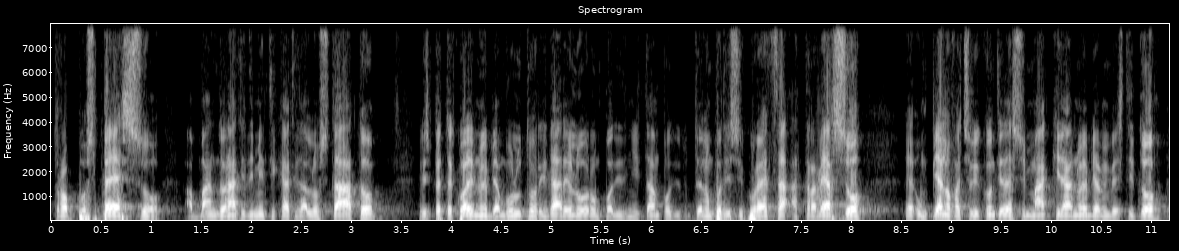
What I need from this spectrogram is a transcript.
troppo spesso abbandonati e dimenticati dallo Stato, rispetto ai quali noi abbiamo voluto ridare loro un po' di dignità, un po' di tutela, un po' di sicurezza attraverso eh, un piano, facevo i conti adesso in macchina, noi abbiamo investito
